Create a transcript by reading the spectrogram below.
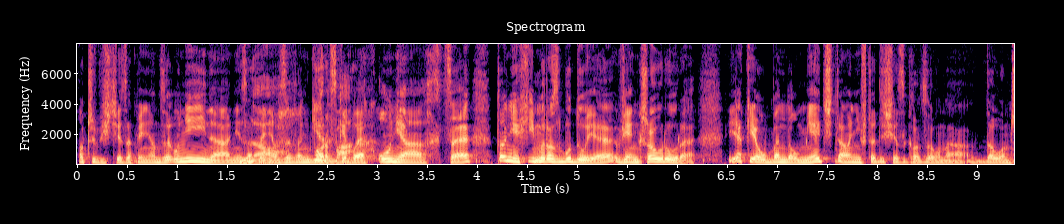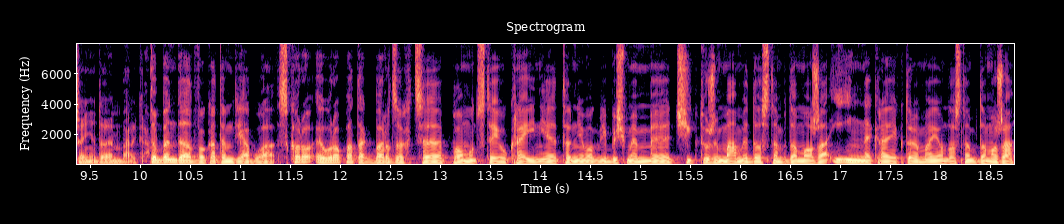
oczywiście za pieniądze unijne, a nie za no, pieniądze węgierskie, bo jak Unia chce, to niech im rozbuduje większą rurę. Jak ją będą mieć, to oni wtedy się zgodzą na dołączenie do embarga. To będę adwokatem diabła. Skoro Europa tak bardzo chce pomóc tej Ukrainie, to nie moglibyśmy my, ci, którzy mamy dostęp do morza i inne kraje, które mają dostęp do morza,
